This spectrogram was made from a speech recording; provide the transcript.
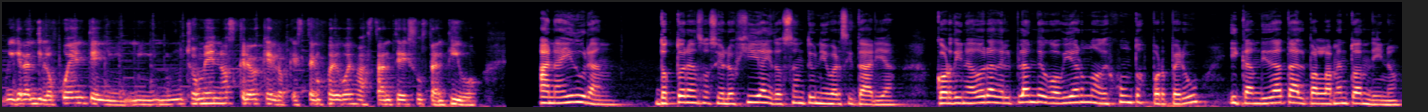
muy grandilocuente, ni, ni, mucho menos. Creo que lo que está en juego es bastante sustantivo. Anaí Durán, doctora en Sociología y docente universitaria, coordinadora del Plan de Gobierno de Juntos por Perú y candidata al Parlamento andino.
